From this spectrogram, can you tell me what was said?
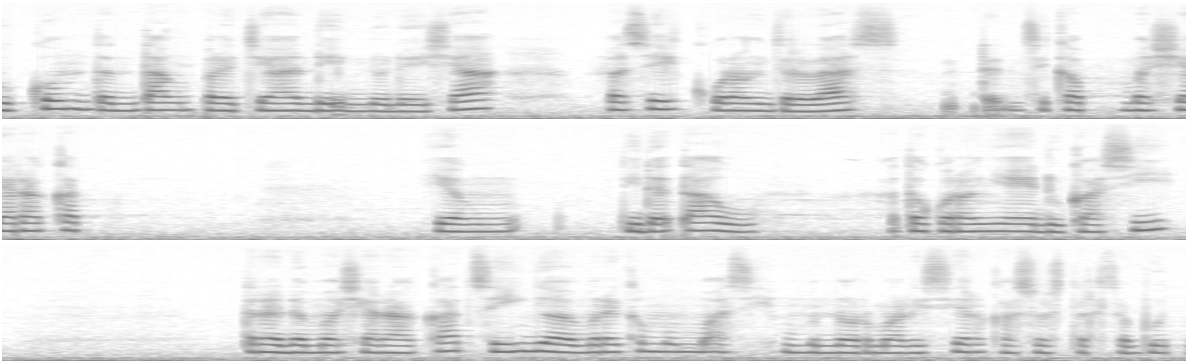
hukum tentang pelecehan di Indonesia masih kurang jelas dan sikap masyarakat yang tidak tahu atau kurangnya edukasi terhadap masyarakat sehingga mereka masih menormalisir kasus tersebut.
